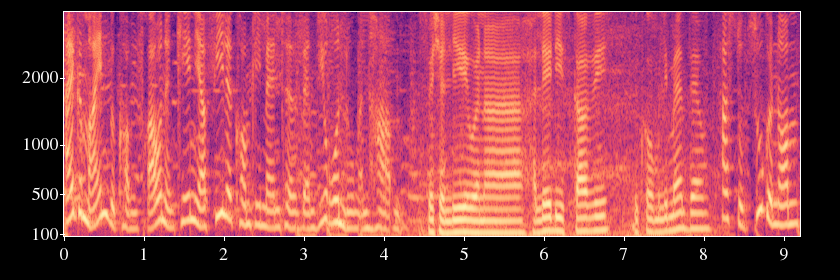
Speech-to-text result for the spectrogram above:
Allgemein bekommen Frauen in Kenia viele Komplimente, wenn sie Rundungen haben. Especially when a lady is curvy. Hast du zugenommen,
